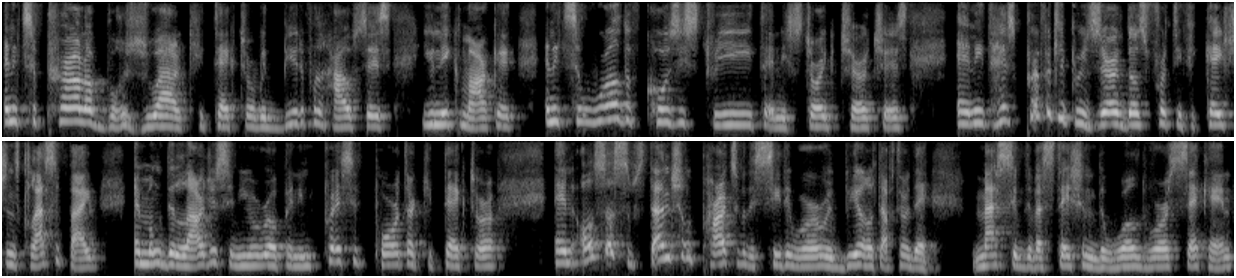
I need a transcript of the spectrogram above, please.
and it's a pearl of bourgeois architecture with beautiful houses, unique market, and it's a world of cozy street and historic churches and it has perfectly preserved those fortifications classified among the largest in Europe, an impressive port architecture, and also substantial parts of the city were rebuilt after the massive devastation in the World War II.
